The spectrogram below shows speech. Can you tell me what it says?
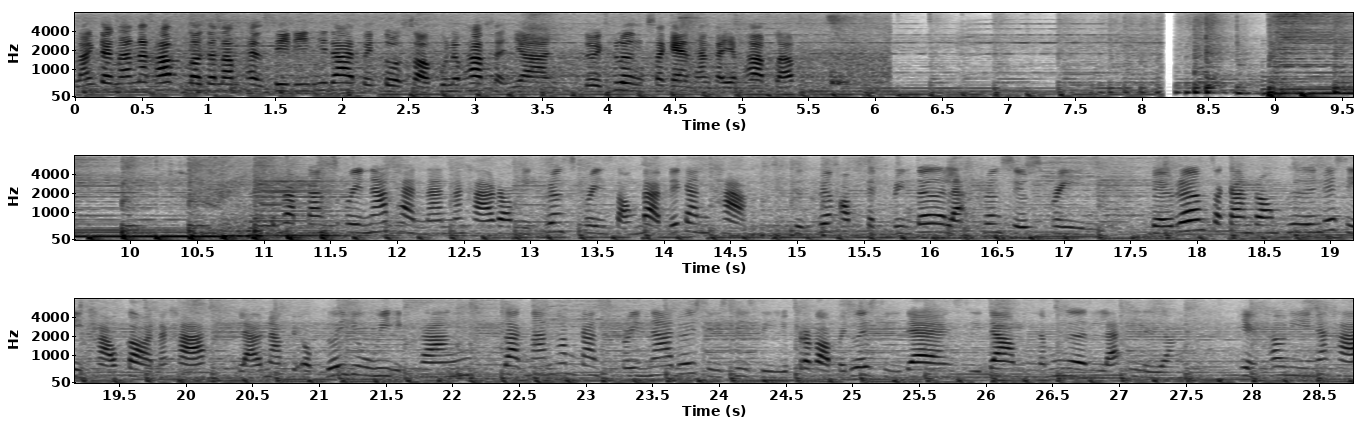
หลังจากนั้นนะครับ เราจะนำแผ่น CD ที่ได้ไปตรวจสอบคุณภาพสัญญาณ โดยเครื่องสแกนทางกายภาพครับ มีเครื่องสกรีน 2 แบบด้วยกันค่ะ คือเครื่อง offset printer และเครื่อง seal screen โดยเริ่มจากการรองพื้นด้วยสีขาวก่อนนะคะ แล้วนำไปอบด้วย UV อีกครั้ง จากนั้นทำการสกรีนหน้าด้วยสีสีสีประกอบไปด้วยสีแดง สีดำ น้ำเงิน และเหลือง เพียงเท่านี้นะคะ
